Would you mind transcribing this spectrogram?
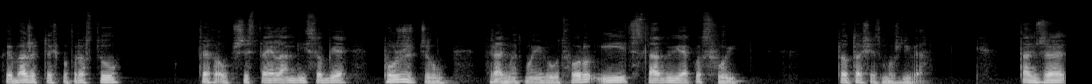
chyba że ktoś po prostu TV3 z Tajlandii sobie pożyczył fragment mojego utworu i wstawił jako swój. To też jest możliwe. Także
